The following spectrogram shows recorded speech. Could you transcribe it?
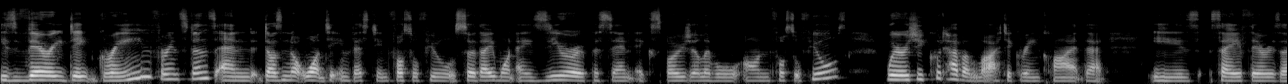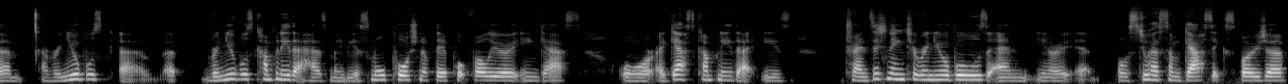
is very deep green, for instance, and does not want to invest in fossil fuels. So they want a 0% exposure level on fossil fuels. Whereas you could have a lighter green client that is, say, if there is a, a renewables uh, a renewables company that has maybe a small portion of their portfolio in gas, or a gas company that is transitioning to renewables and you know, or still has some gas exposure.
